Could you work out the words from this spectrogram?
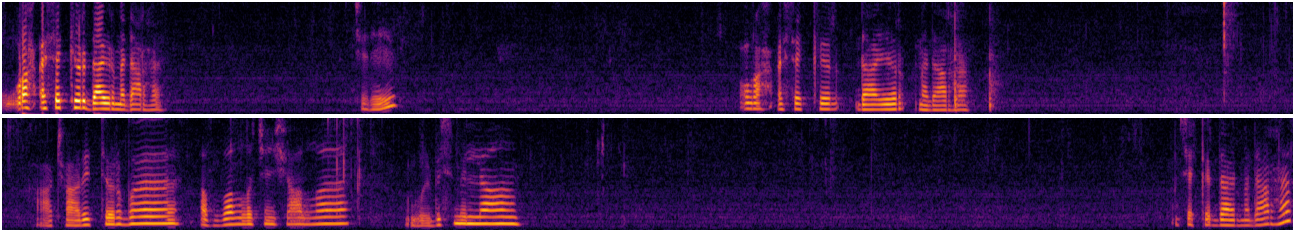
وراح أسكر داير مدارها. كذي. وراح أسكر داير مدارها. هاك هذه التربة أفضل لك إن شاء الله. نقول بسم الله. نسكر داير مدارها.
